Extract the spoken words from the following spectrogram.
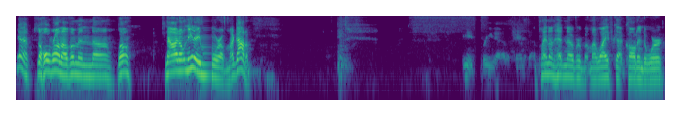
Yeah, it's the whole run of them. And, uh, well, now I don't need any more of them. I got them. You need to bring that other camera I down. planned on heading over, but my wife got called into work.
